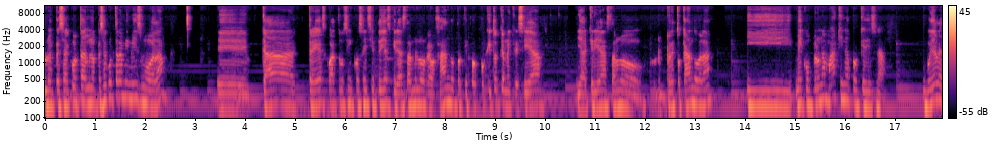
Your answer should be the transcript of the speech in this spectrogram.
lo empecé a cortar, me lo empecé a cortar a mí mismo, ¿verdad? Eh, cada 3, 4, 5, 6, 7 días quería estármelo rebajando porque por poquito que me crecía ya quería estarlo retocando, ¿verdad? Y me compré una máquina porque decía, voy a la,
